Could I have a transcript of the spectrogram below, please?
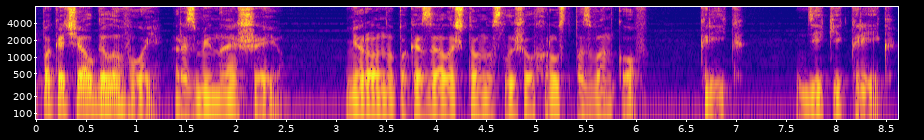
покачал головой, разминая шею. Мирону показалось, что он услышал хруст позвонков. Крик. Дикий крик.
